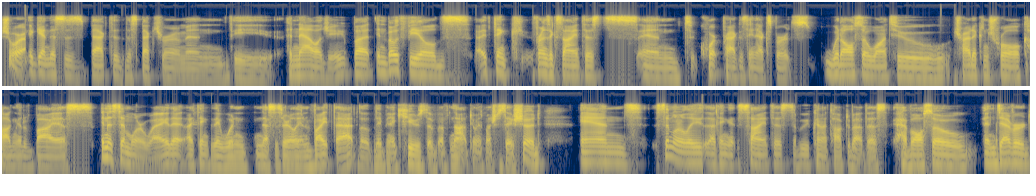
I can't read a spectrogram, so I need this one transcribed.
Sure. Again, this is back to the spectrum and the analogy. But in both fields, I think forensic scientists and court practicing experts would also want to try to control cognitive bias in a similar way that I think they wouldn't necessarily invite that, though they've been accused of, of not doing as much as they should. And similarly, I think scientists, we've kind of talked about this, have also endeavored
